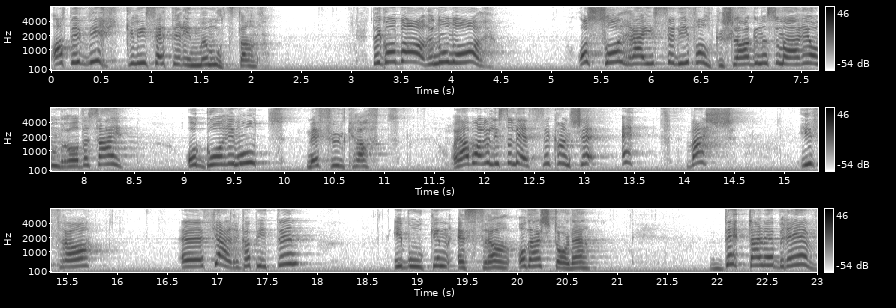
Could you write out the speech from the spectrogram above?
at det virkelig setter inn med motstand. Det går bare noen år, og så reiser de folkeslagene som er i området, seg og går imot med full kraft. Og Jeg har bare lyst til å lese kanskje ett vers fra eh, fjerde kapittel i boken Esra, og der står det Dette er det brev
